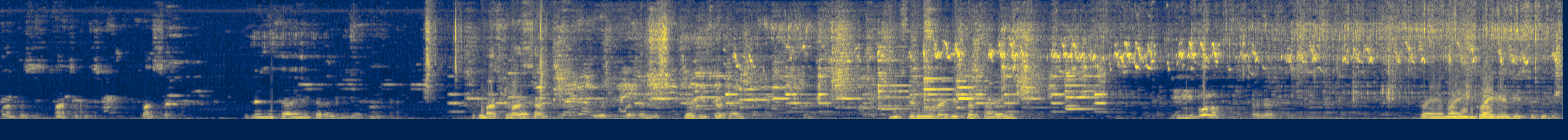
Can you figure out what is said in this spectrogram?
પાંચ પાંચ પાંચ સાત એટલે નિકાલ અહીં કરાવી દીધા. રજિસ્ટર થાય. મુસ્લિમનું રજીસ્ટર થાય ને બોલો તો એમાં ઇન્ક્વાયરી લીધું કીધું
